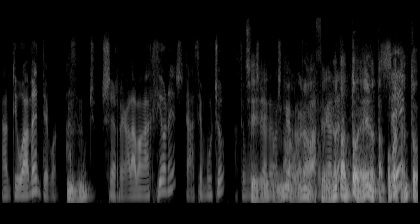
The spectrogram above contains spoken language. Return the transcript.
Antiguamente, bueno, hace mucho, se regalaban acciones, hace mucho, hace mucho, ya que bueno, hace no tanto, ¿eh? No, tampoco Sí, tanto.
